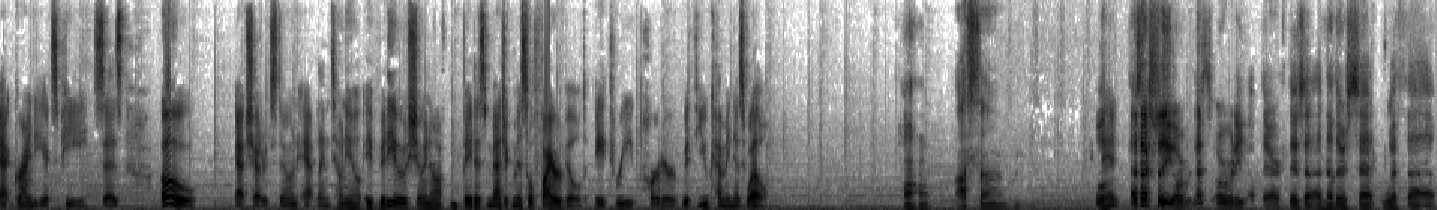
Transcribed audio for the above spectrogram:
at GrindEXP says, "Oh, at Shattered Stone at Lantonio, a video showing off Beta's Magic Missile Fire build, a three-parter with you coming as well." Uh huh. awesome. Well, And- that's actually or that's already up there. There's uh, another set with uh,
